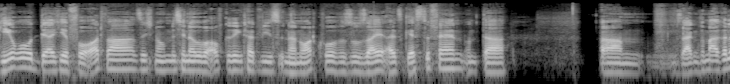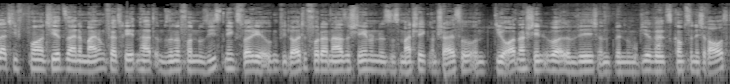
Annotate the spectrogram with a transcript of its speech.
Gero, der hier vor Ort war, sich noch ein bisschen darüber aufgeregt hat, wie es in der Nordkurve so sei als Gästefan und da ähm, sagen wir mal, relativ pointiert seine Meinung vertreten hat, im Sinne von, du siehst nichts, weil dir irgendwie Leute vor der Nase stehen und es ist matschig und scheiße und die Ordner stehen überall im Weg und wenn du ein Bier willst, kommst du nicht raus.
